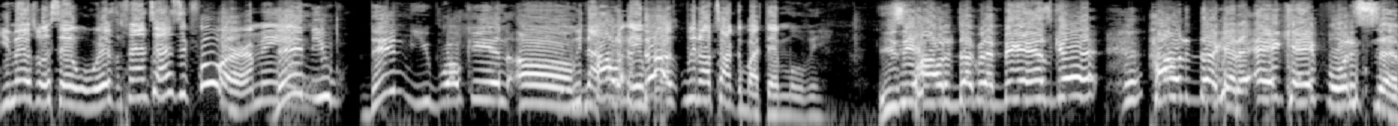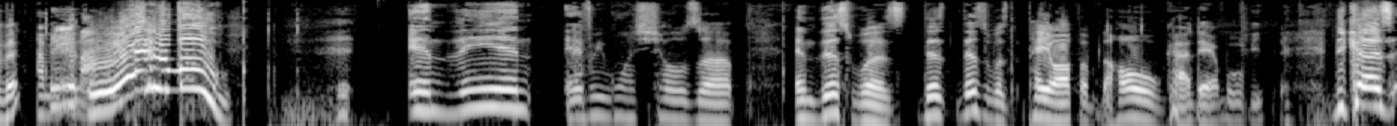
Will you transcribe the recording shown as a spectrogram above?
You may as well say, well, where's the Fantastic Four? I mean, then you then you broke in um we not we, we don't talk about that movie. You see Howard the Duck with that big ass gun? Howard the Duck had an AK forty seven. I mean, ready to move. And then everyone shows up, and this was this this was the payoff of the whole goddamn movie, because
